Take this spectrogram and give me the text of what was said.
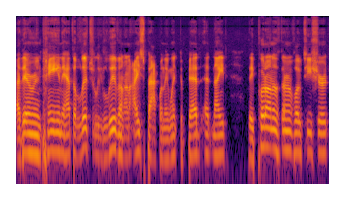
uh, they were in pain. They had to literally live on an ice pack when they went to bed at night. They put on a Thermoflow t-shirt,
